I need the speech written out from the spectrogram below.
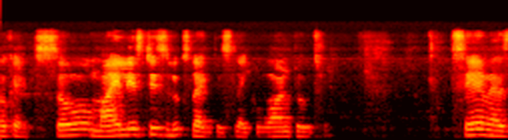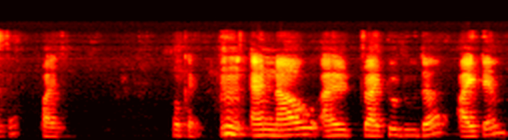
okay, so my list is looks like this, like one, two, three, same as the Python. Okay, and now I'll try to do the item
